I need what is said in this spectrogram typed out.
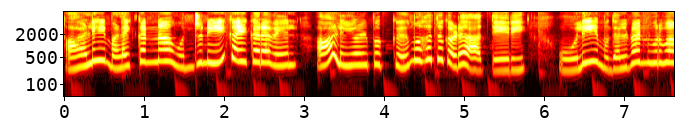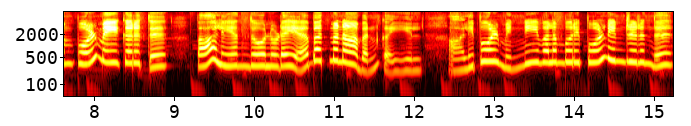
ஆளி மலைக்கண்ணா ஒன்று நீ கைக்கரவேல் ஆளியுள் புக்கு முகத்துக்கொடு ஆத்தேரி ஊலி முதல்வன் உருவம் போல் மெய்கருத்து பாலியந்தோளுடைய பத்மநாபன் கையில். ஆலிபோல் மின்னி வலம்பொறி போல் நின்றிருந்து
